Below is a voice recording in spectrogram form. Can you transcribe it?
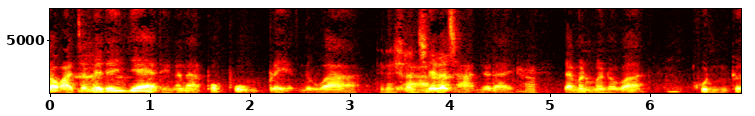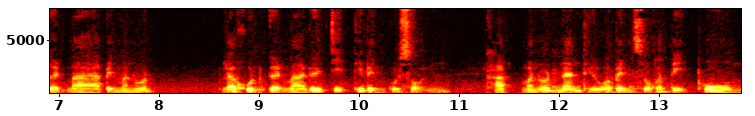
เราอาจจะไม่ได้แย่ถึงขนาดภพภูมิเปรตหรือว่าเดรัจฉานเดรัจฉานก็ได้ครับ แต่มันเหมือนกับว่า คุณเกิดมาเป็นมนุษย์ แล้วคุณเกิดมาด้วยจิตที่เป็นกุศลครับ มนุษย์นั้นถือว่าเป็นสุคติภูมิ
